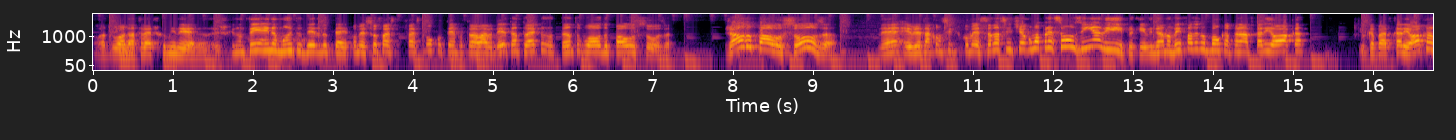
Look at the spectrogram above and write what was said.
O do, do, Atlético Mineiro. Acho que não tem ainda muito dele do técnico. Começou faz, faz pouco tempo o trabalho dele, tanto é que tanto o do Paulo Souza. Já o do Paulo Souza, né, ele já tá começando a sentir alguma pressãozinha ali, porque ele já não vem fazendo um bom campeonato carioca. E o campeonato carioca,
